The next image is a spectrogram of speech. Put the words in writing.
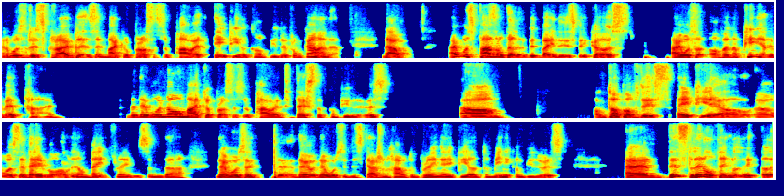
and was described as a microprocessor powered APL computer from Canada. Now, I was puzzled a little bit by this because I was of an opinion at that time that there were no microprocessor powered desktop computers. Um, on top of this, APL uh, was available only on mainframes, and uh, there was a there, there was a discussion how to bring APL to mini computers. And this little thing uh,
